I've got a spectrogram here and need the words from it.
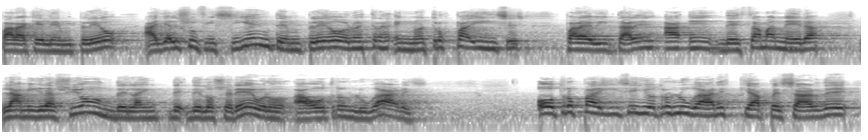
para que el empleo haya el suficiente empleo en nuestros países para evitar de esta manera la migración de, los cerebros a otros lugares. Otros países y otros lugares que a pesar de,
